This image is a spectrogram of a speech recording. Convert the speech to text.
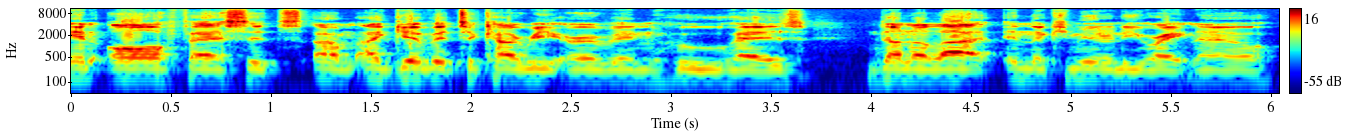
in all facets. Um, I give it to Kyrie Irving, who has done a lot in the community right now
